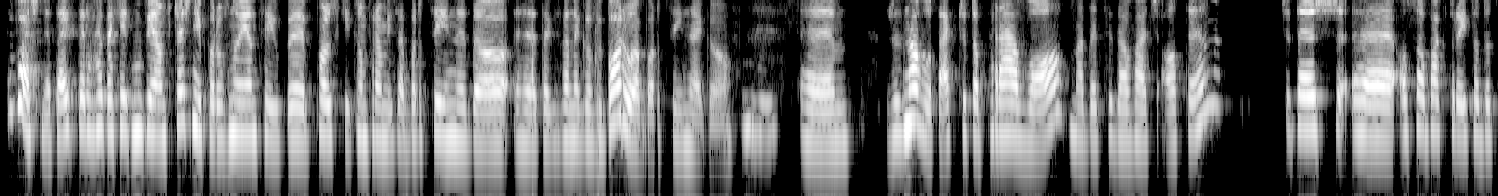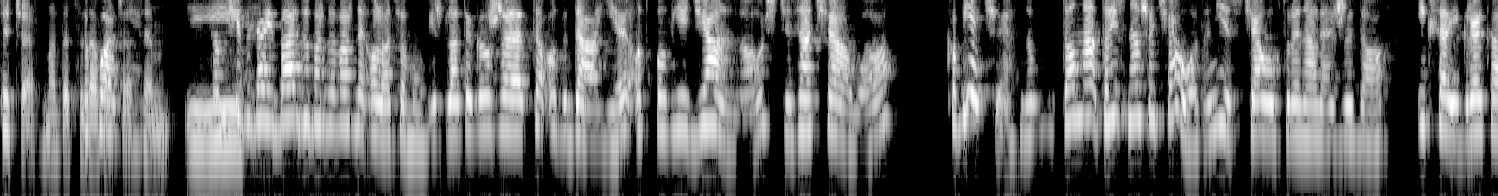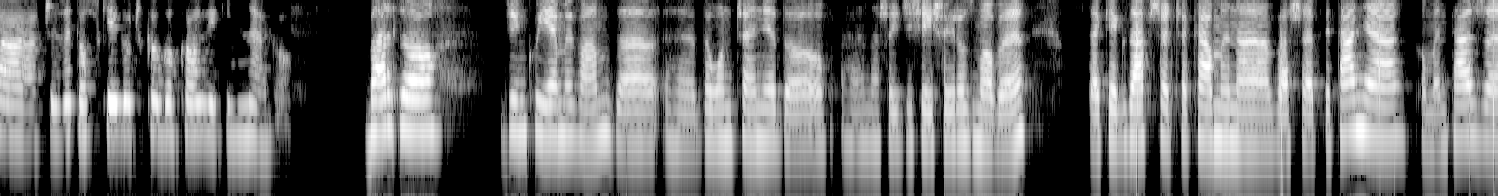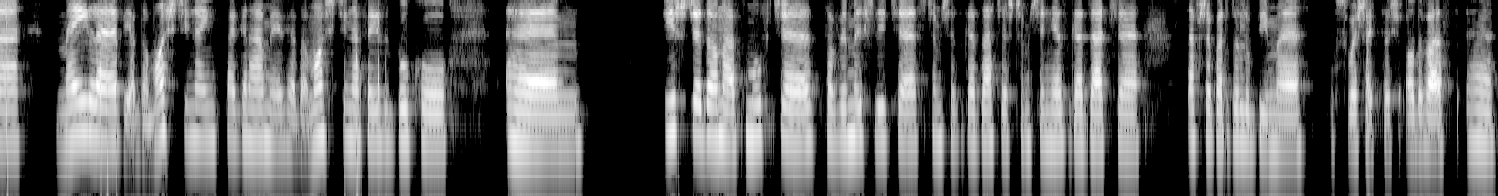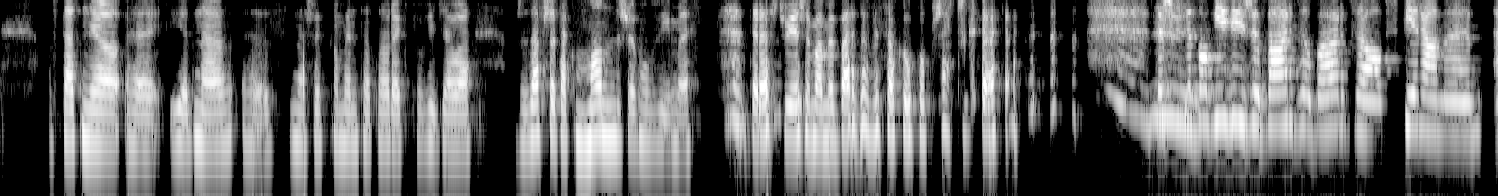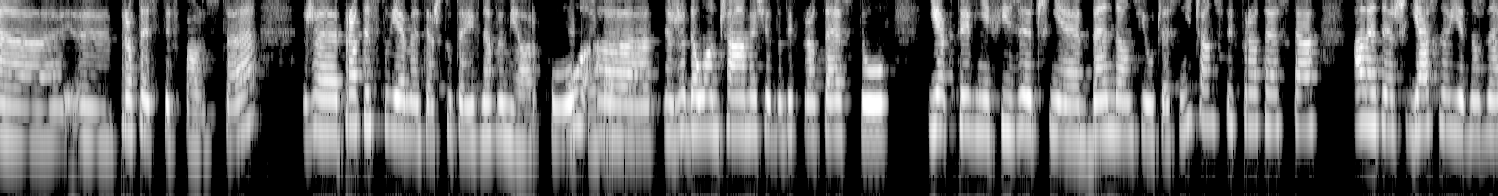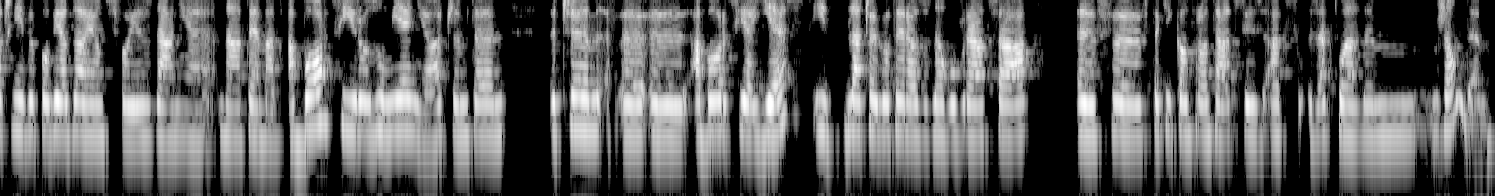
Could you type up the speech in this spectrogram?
No właśnie, tak, trochę tak jak mówiłam wcześniej, porównując jakby polski kompromis aborcyjny do e, tak zwanego wyboru aborcyjnego, mhm. że znowu tak, czy to prawo ma decydować o tym, czy też e, osoba, której to dotyczy, ma decydować Dokładnie. o tym. I To mi się wydaje bardzo, bardzo ważne, Ola, co mówisz, dlatego że to oddaje odpowiedzialność za ciało kobiecie. No, to, na, to jest nasze ciało, to nie jest ciało, które należy do X, Y, czy Zetowskiego, czy kogokolwiek innego. Bardzo dziękujemy Wam za e, dołączenie do e, naszej dzisiejszej rozmowy. Tak jak zawsze czekamy na Wasze pytania, komentarze, maile, wiadomości na Instagramie, wiadomości na Facebooku. Piszcie do nas, mówcie, co wy myślicie, z czym się zgadzacie, z czym się nie zgadzacie. Zawsze bardzo lubimy usłyszeć coś od Was. E, Ostatnio e, jedna e, z naszych komentatorek powiedziała, że zawsze tak mądrze mówimy. Teraz czuję, że mamy bardzo wysoką poprzeczkę. Też chcę powiedzieć, że bardzo, bardzo wspieramy protesty w Polsce, że protestujemy też tutaj w Nowym Jorku, e, że dołączamy się do tych protestów i aktywnie fizycznie będąc i uczestnicząc w tych protestach, ale też jasno i jednoznacznie wypowiadając swoje zdanie na temat aborcji i rozumienia, czym ten czym e, e, aborcja jest i dlaczego teraz znowu wraca w, w takiej konfrontacji z, z aktualnym rządem.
